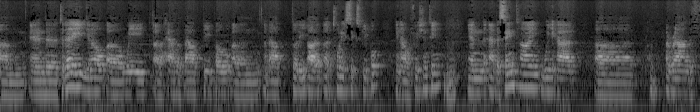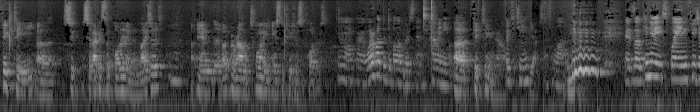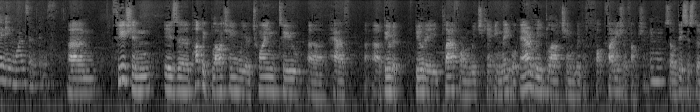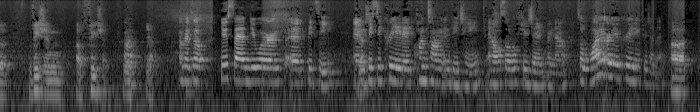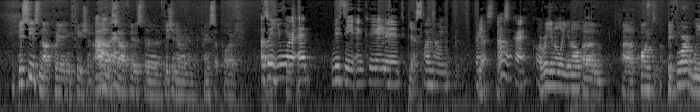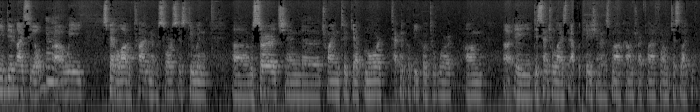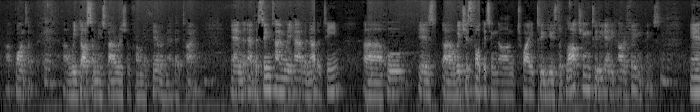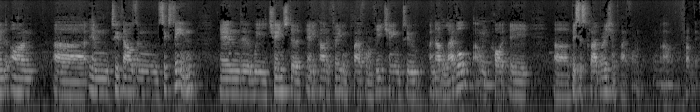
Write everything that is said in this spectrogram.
Um, and uh, today, you know, uh, we uh, have about people, um, about 30, uh, uh, 26 people in our fusion team. Mm-hmm. And at the same time, we have uh, around 50 selected supporters and advisors, mm-hmm. and around 20 institution supporters. Oh, okay. What about the developers then? How many? Uh, 15 now. 15? Yes. That's a lot. and so, can you explain Fusion in one sentence? Um, Fusion is a public blockchain. We are trying to uh, have uh, build a build a platform which can enable every blockchain with a financial function. Mm-hmm. So this is the vision of Fusion. Oh. Yeah. Okay, so you said you worked at BC, and yes. BC created Qtum and VeChain, and also Fusion right now. So why are you creating Fusion then? Uh, BC is not creating Fusion. Oh, I okay. myself is the visionary and the principal of. Oh, so you were at BC and created yes. Qtum. Right? Yes, yes. Oh, okay, cool. Originally, you know, um, uh, quant- before we did ICO, mm-hmm. uh, we spent a lot of time and resources doing uh, research and uh, trying to get more technical people to work on uh, a decentralized application and smart contract platform, just like uh, Qtum. Mm. Uh, we got some inspiration from Ethereum at that time. Mm-hmm. And at the same time, we have another team uh, who is, uh, which is focusing on trying to use the blockchain to do anti-counterfeiting things. Mm-hmm. And on uh, in 2016, and we changed the anti-counterfeiting platform VeChain to another level. Mm. We call it a uh, business collaboration platform uh, from there.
